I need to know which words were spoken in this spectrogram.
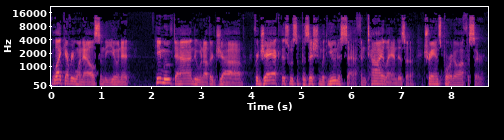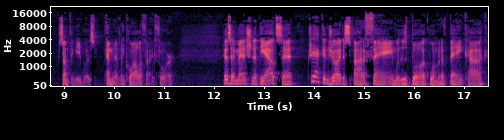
Like everyone else in the unit, he moved on to another job. For Jack, this was a position with UNICEF in Thailand as a transport officer, something he was eminently qualified for. As I mentioned at the outset, Jack enjoyed a spot of fame with his book, Woman of Bangkok.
